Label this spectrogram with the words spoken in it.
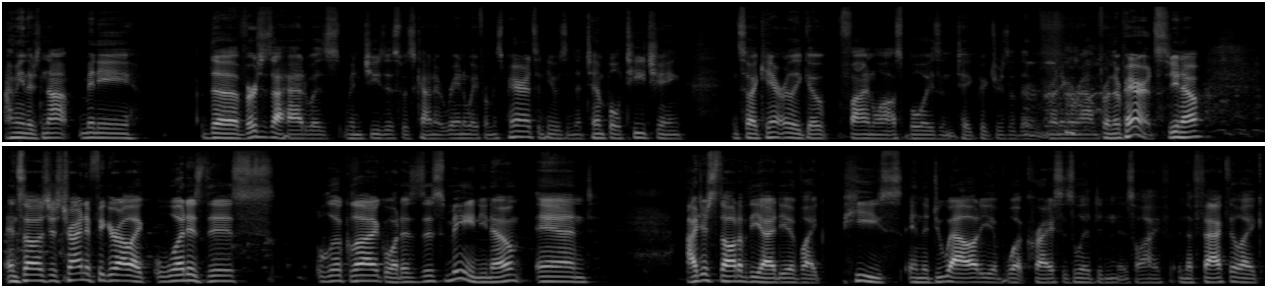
I mean, there's not many. The verses I had was when Jesus was kind of ran away from his parents and he was in the temple teaching. And so I can't really go find lost boys and take pictures of them running around from their parents, you know? And so I was just trying to figure out, like, what does this look like? What does this mean, you know? And I just thought of the idea of like peace and the duality of what Christ has lived in his life and the fact that like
